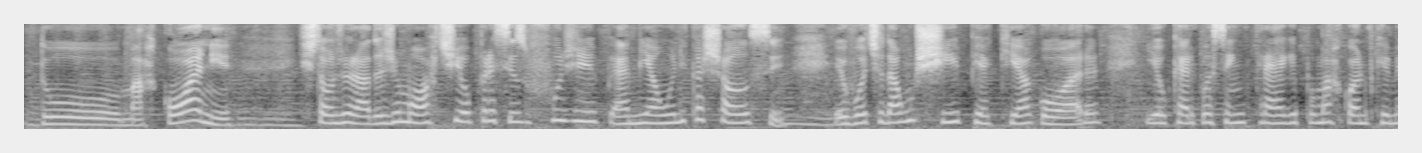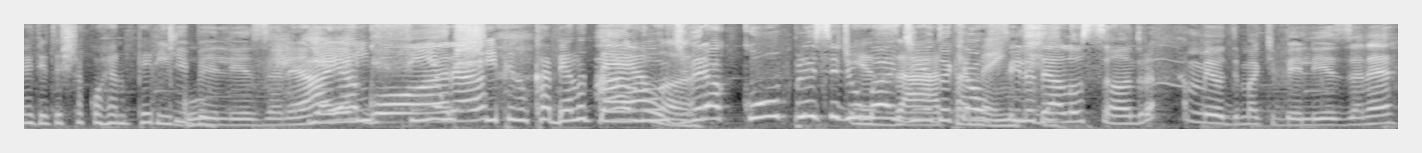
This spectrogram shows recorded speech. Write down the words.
do Marconi Uhum. estão juradas de morte e eu preciso fugir. É a minha única chance. Uhum. Eu vou te dar um chip aqui agora e eu quero que você entregue pro Marconi, porque minha vida está correndo perigo. Que beleza, né? E aí ela agora, enfia o chip no cabelo a dela. Lourdes vira cúmplice de um bandido, que é o Exatamente. filho dela, o Sandro. Ah, meu Deus, mas que beleza, né?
